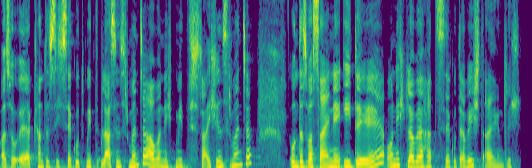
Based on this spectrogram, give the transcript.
Also er kannte sich sehr gut mit Blasinstrumenten, aber nicht mit Streichinstrumenten. Und das war seine Idee und ich glaube, er hat es sehr gut erwischt eigentlich.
